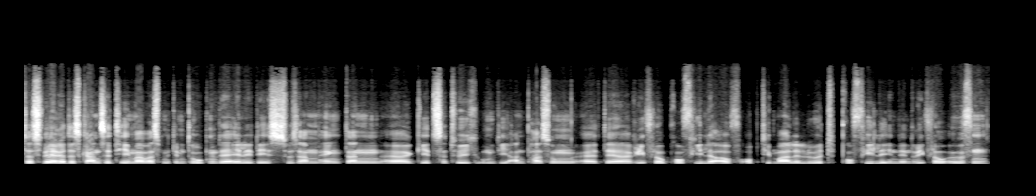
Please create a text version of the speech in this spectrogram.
Das wäre das ganze Thema, was mit dem Drucken der LEDs zusammenhängt. Dann äh, geht es natürlich um die Anpassung äh, der Reflow-Profile auf optimale Lötprofile in den Reflow-Öfen.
